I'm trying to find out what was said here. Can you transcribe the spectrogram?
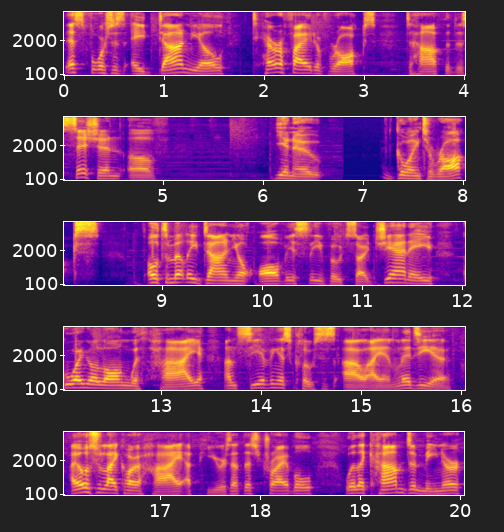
This forces a Daniel, terrified of rocks, to have the decision of, you know, going to rocks Ultimately, Daniel obviously votes out Jenny, going along with Hai and saving his closest ally in Lydia. I also like how Hai appears at this tribal, with a calm demeanour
